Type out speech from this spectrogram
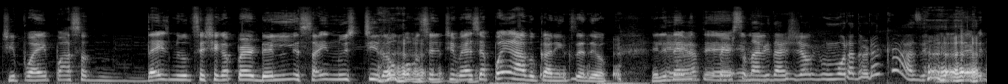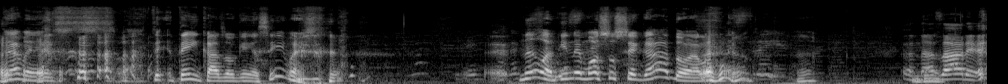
Tipo, aí passa 10 minutos, você chega perto dele ele sai no estirão como se ele tivesse apanhado o carinho que você deu. Ele é deve ter. personalidade de algum morador da casa. Hein? Deve ter, mas. tem, tem em casa alguém assim, mas. Não, a Nina é mó sossegada, ó. Ela. É. Nazaré.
